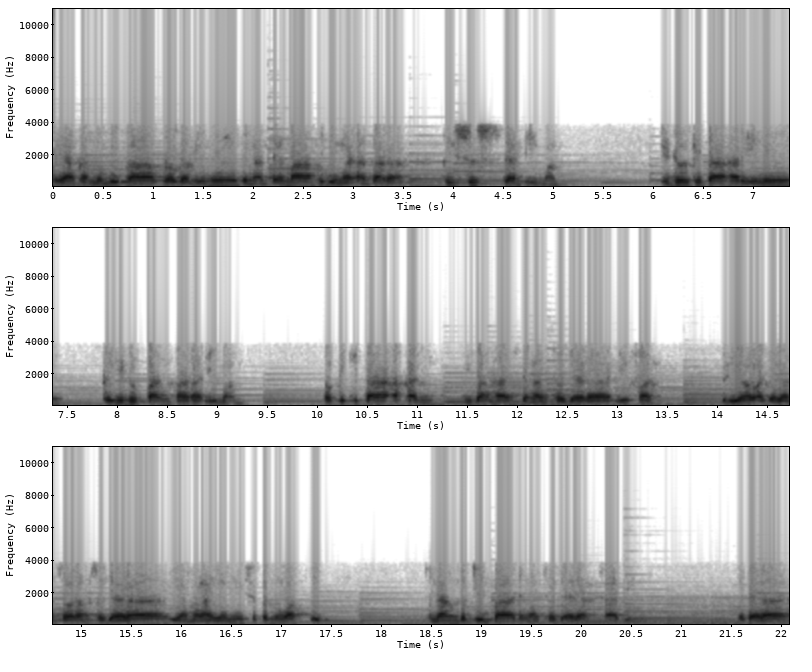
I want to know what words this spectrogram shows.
saya akan membuka program ini dengan tema hubungan antara Kristus dan imam. Judul kita hari ini, Kehidupan Para Imam. Topik kita akan dibahas dengan saudara Ivan. Beliau adalah seorang saudara yang melayani sepenuh waktu. Senang berjumpa dengan saudara saat ini. Saudara,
